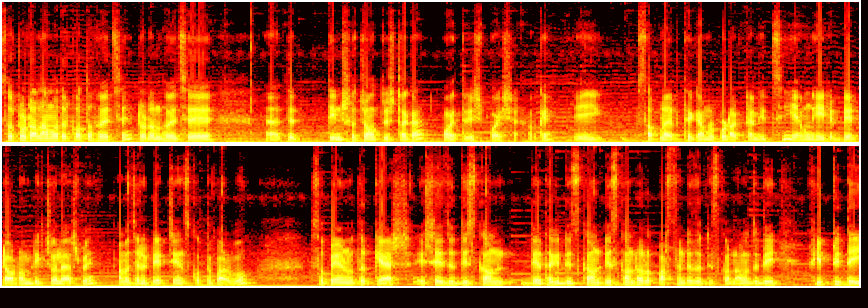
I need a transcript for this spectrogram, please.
সো টোটাল আমাদের কত হয়েছে? টোটাল হয়েছে তিনশো চৌত্রিশ টাকা, পঁয়ত্রিশ পয়সা ওকে এই সাপ্লাইয়ের থেকে আমরা প্রোডাক্টটা নিচ্ছি এবং এই ডেটটা অটোমেটিক চলে আসবে। আমরা চাইলে ডেট চেঞ্জ করতে পারব। সো পেমেন্ট মতো ক্যাশ এসে যদি ডিসকাউন্ট দিয়ে থাকে ডিসকাউন্ট ডিসকাউন্ট হলো পার্সেন্টেজের ডিসকাউন্ট আমরা যদি ফিফটি দিই,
